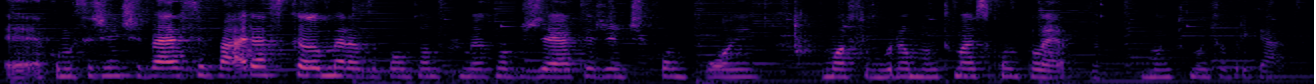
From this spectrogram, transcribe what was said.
É, é como se a gente tivesse várias câmeras apontando para o mesmo objeto e a gente compõe uma figura muito mais completa. Muito, muito obrigada.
